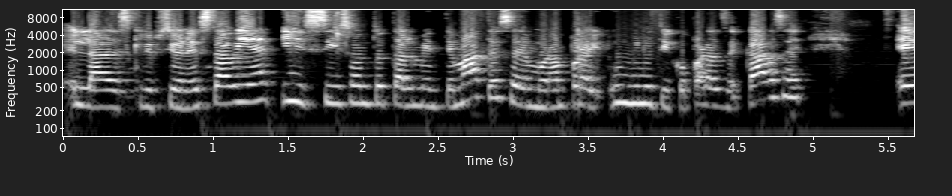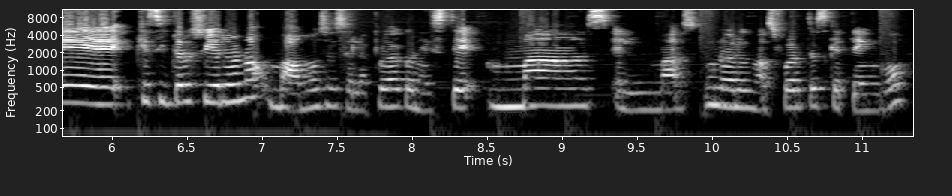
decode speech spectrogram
la descripción está bien y sí son totalmente mates, se demoran por ahí un minutico para secarse. Eh, que si te o no, vamos a hacer la prueba con este más, el más, uno de los más fuertes que tengo.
